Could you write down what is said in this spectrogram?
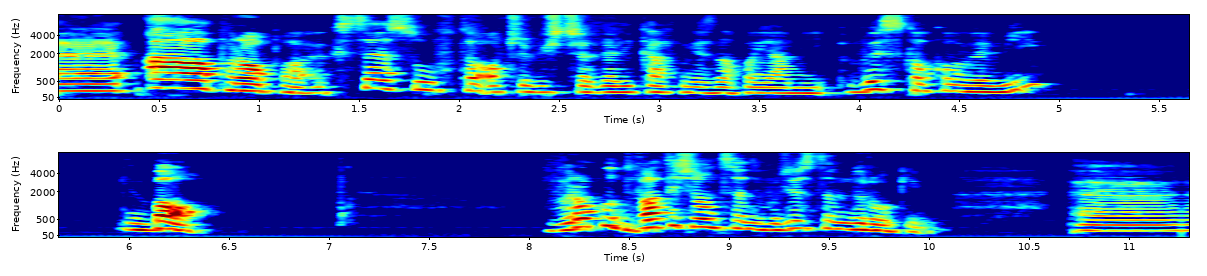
E, A propos ekscesów, to oczywiście delikatnie z napojami wyskokowymi, bo w roku 2022 e,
